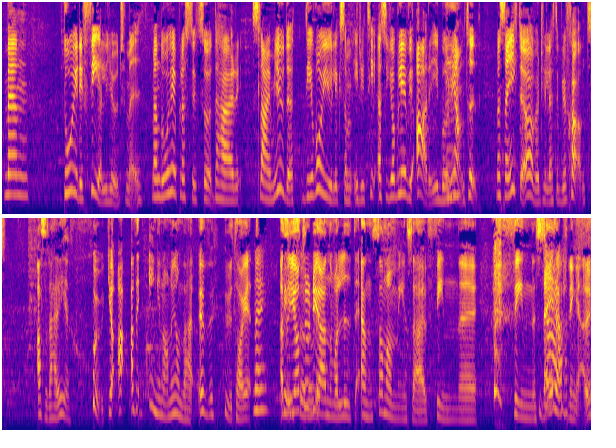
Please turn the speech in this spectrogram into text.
Men då är det fel ljud för mig. Men då helt plötsligt så det här slime-ljudet, det var ju liksom irriterande. Alltså jag blev ju arg i början typ. Men sen gick det över till att det blev skönt. Alltså det här är helt sjukt. Jag hade ingen aning om det här överhuvudtaget. Nej, Alltså jag trodde roligt. jag ändå var lite ensam om min så här fin, eh, fin sökningar.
